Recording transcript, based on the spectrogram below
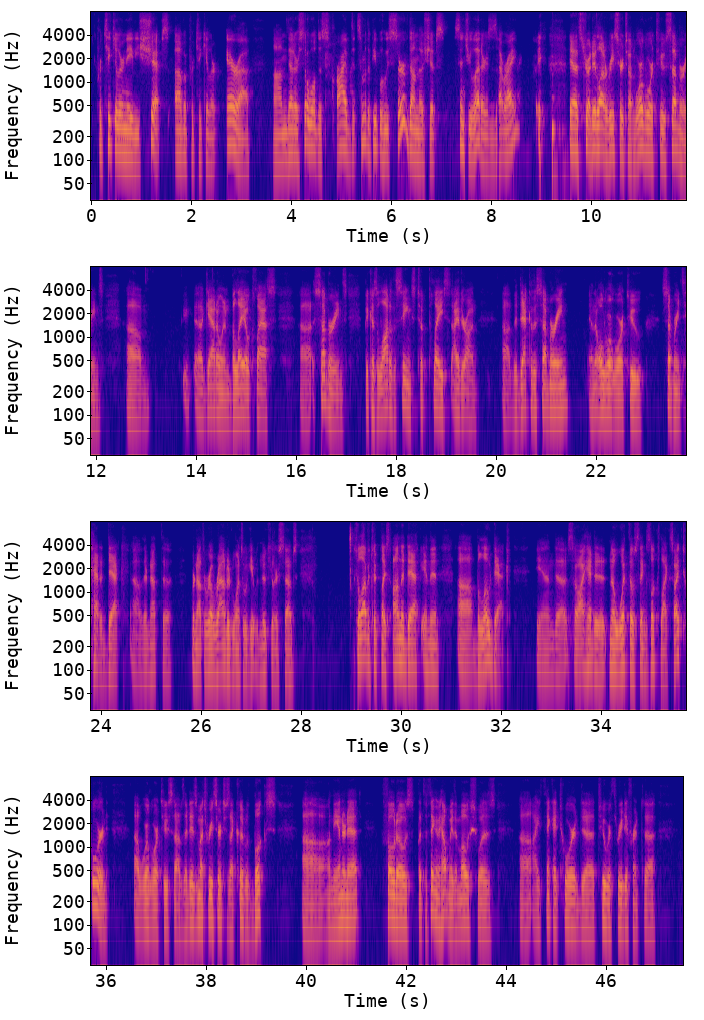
particular Navy ships of a particular era um, that are so well described that some of the people who served on those ships sent you letters. Is that right? Yeah, that's true. I did a lot of research on World War II submarines. Um, uh, Gato and Balao class uh, submarines because a lot of the scenes took place either on uh, the deck of the submarine, and the old World War II submarines had a deck. Uh, they're not the we're not the real rounded ones we get with nuclear subs. So a lot of it took place on the deck and then uh, below deck, and uh, so I had to know what those things looked like. So I toured World War II subs. I did as much research as I could with books on the internet photos. But the thing that helped me the most was uh, I think I toured uh, two or three different uh,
